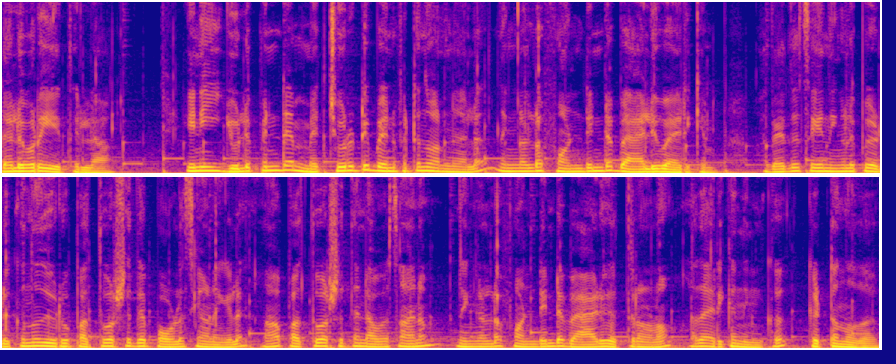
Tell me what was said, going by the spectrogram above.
delivery ചെയ്യത്തില്ല. ഇനി യുലിപ്പിന്റെ മെച്യൂരിറ്റി ബെനിഫിറ്റ് എന്ന് പറഞ്ഞാൽ നിങ്ങളുടെ ഫണ്ടിന്റെ വാല്യൂ ആയിരിക്കും. അതായത് സേ നിങ്ങളിപ്പോൾ എടുക്കുന്നത് ഒരു പത്ത് വർഷത്തെ പോളിസി ആണെങ്കിൽ ആ പത്ത് വർഷത്തിന്റെ അവസാനം നിങ്ങളുടെ ഫണ്ടിന്റെ വാല്യൂ എത്രയാണോ അതായിരിക്കും നിങ്ങൾക്ക് കിട്ടുന്നത്.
